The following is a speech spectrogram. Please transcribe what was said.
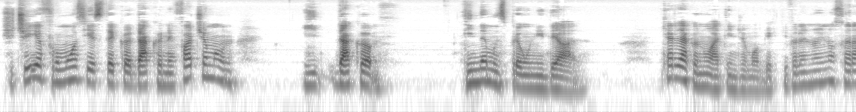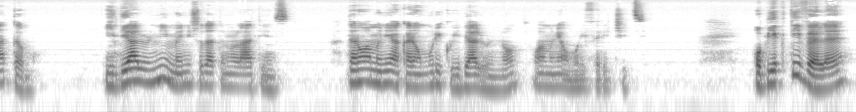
Și ce e frumos este că dacă ne facem un... Dacă tindem înspre un ideal, chiar dacă nu atingem obiectivele, noi nu o să ratăm. Idealul nimeni niciodată nu l-a atins. Dar oamenii care au murit cu idealul în ochi, oamenii au murit fericiți. Obiectivele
